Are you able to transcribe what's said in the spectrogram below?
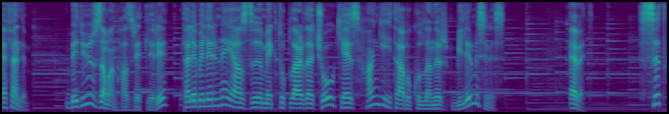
Efendim, Bediüzzaman Hazretleri, talebelerine yazdığı mektuplarda çoğu kez hangi hitabı kullanır bilir misiniz? Evet, sıdk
